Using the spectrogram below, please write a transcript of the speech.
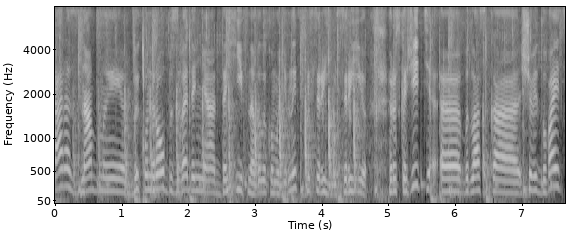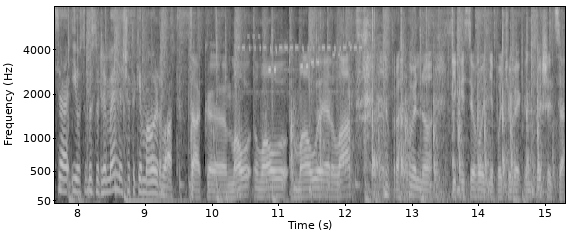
Зараз з нами виконроб зведення дахів на великому будівництві Сергій. Сергію, розкажіть, е, будь ласка, що відбувається, і особисто для мене, що таке Мауерлат? Так, Мау, Мау, Мауерлат, правильно, тільки сьогодні почув, як він пишеться.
